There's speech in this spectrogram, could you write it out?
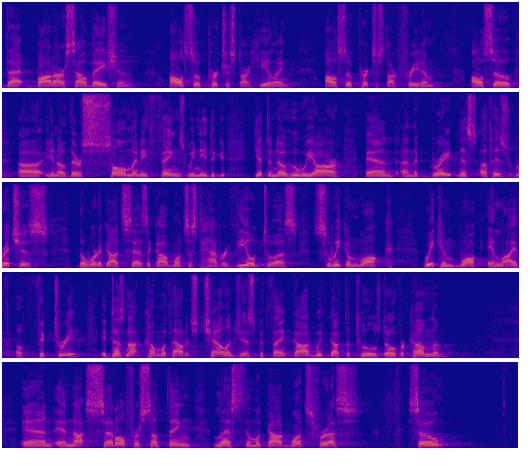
that bought our salvation also purchased our healing, also purchased our freedom. Also, uh, you know, there's so many things we need to get to know who we are and, and the greatness of His riches the Word of God says that God wants us to have revealed to us so we can walk. We can walk a life of victory. It does not come without its challenges, but thank God we've got the tools to overcome them and, and not settle for something less than what God wants for us. So,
